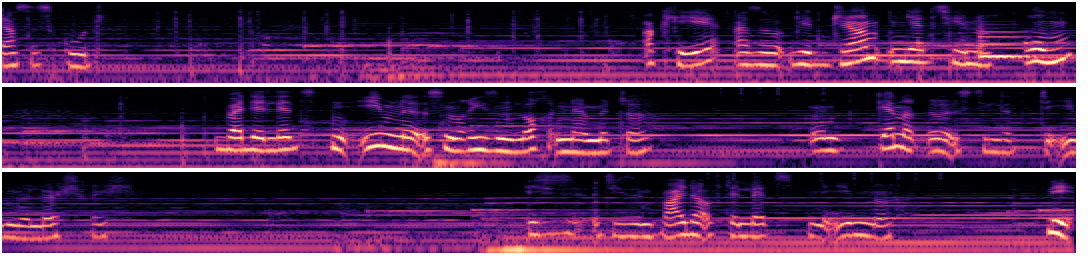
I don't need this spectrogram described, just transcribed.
Das ist gut. Okay, also wir jumpen jetzt hier noch rum. Bei der letzten Ebene ist ein Riesenloch in der Mitte. Und generell ist die letzte Ebene löchrig. Ich, die sind beide auf der letzten Ebene. Ne,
